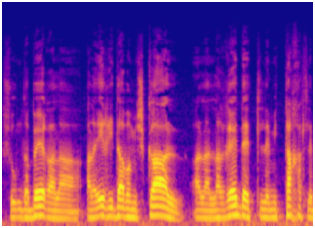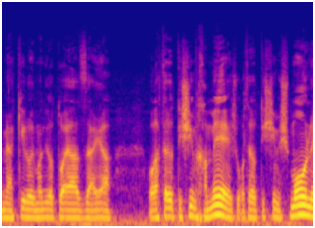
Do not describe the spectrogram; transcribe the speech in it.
שהוא מדבר על, ה... על הירידה במשקל, על ה... לרדת למתחת ל-100 קילו, אם אני לא טועה, אז זה היה. הוא רצה להיות 95, הוא רצה להיות 98,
